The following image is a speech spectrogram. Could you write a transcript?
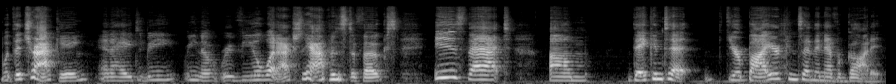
with the tracking, and I hate to be, you know, reveal what actually happens to folks, is that um, they can tell your buyer can say they never got it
